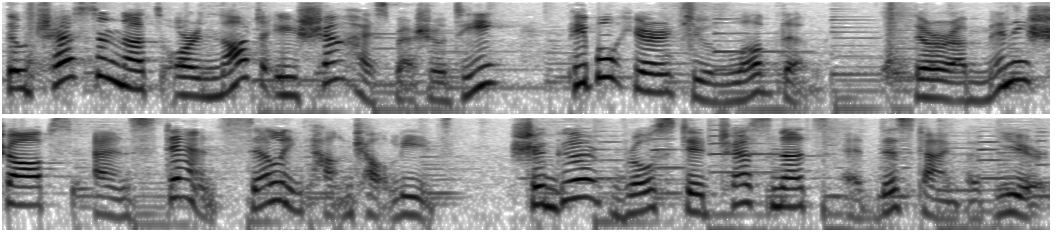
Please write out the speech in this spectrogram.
Though chestnuts are not a Shanghai specialty, people here do love them. There are many shops and stands selling Tang Chao leads, sugar roasted chestnuts at this time of year.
